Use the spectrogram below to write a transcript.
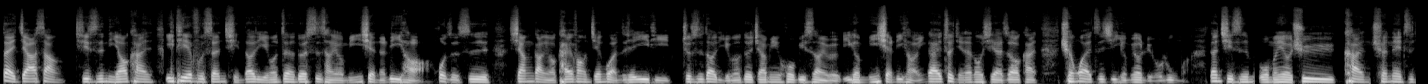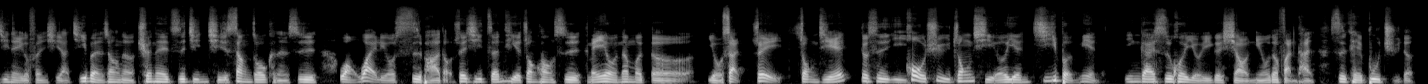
再加上其实你要看 ETF 申请到底有没有真的对市场有明显的利好，或者是香港有开放监管这些议题，就是到底有没有对加密货币市场有一个明显利好？应该最简单的东西还是要看圈外资金有没有流入嘛。但其实我们有去看圈内资金的一个分析啊，基本上呢，圈内资金其实上周可能是往外流四趴的，所以其实整体的状况是没有那么的友善。所以总结就是以后续中期而言，基本面。应该是会有一个小牛的反弹，是可以布局的，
